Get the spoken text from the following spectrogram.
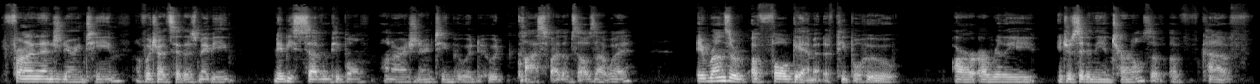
front end engineering team, of which I'd say there's maybe maybe seven people on our engineering team who would who would classify themselves that way. It runs a, a full gamut of people who are, are really interested in the internals of, of kind of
